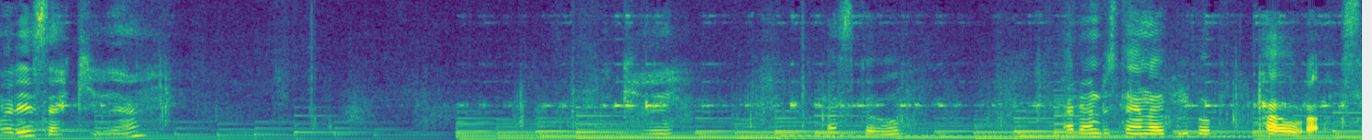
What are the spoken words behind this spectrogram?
What is that cute, huh? Okay, let's go. I don't understand why people pile rocks.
